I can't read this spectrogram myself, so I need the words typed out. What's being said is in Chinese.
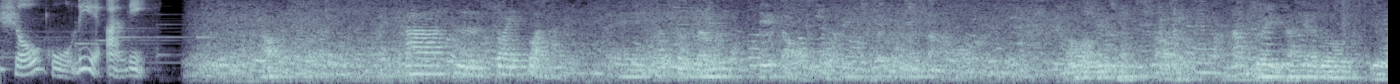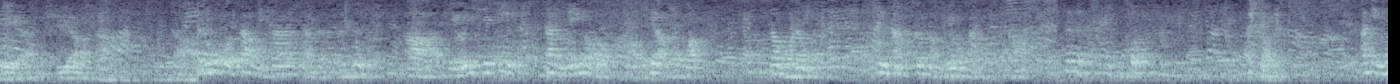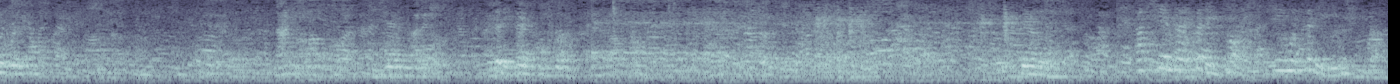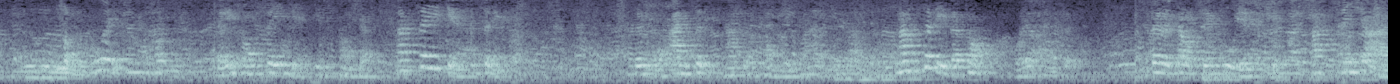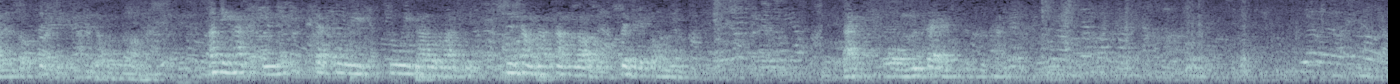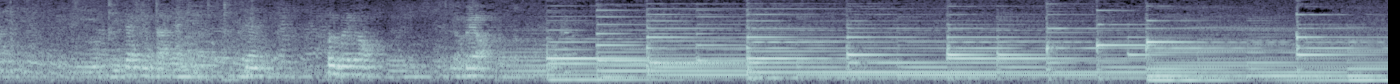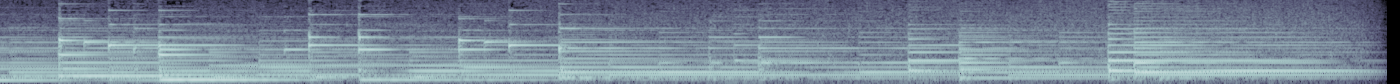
手骨裂案例。好，他是摔断，他可能跌倒所形成地上，然后去冲烧，所以他现在都有裂了，需要打打。如果照你刚刚讲的，只是啊有一些裂，但没有跑掉的话，那我认为事实上根本不用买啊，这个太重，重。啊，你会不会痛？哪里？你先哪里？这里在痛是吧？这样子。他现在这里痛，是因为这里引起的，总不会生痛，等于从这一点一直痛下来。那这一点是这里的，所以我按这里，它这个痛就那这里的痛，我要按这里，这个叫肩部延迟。它撑下来的时候，这里也是痛。那你看，我们一直在注意注意他的患处，事实上他伤到的这些东西。来，我们再来试试看。你你再跟大家讲，这样会不会痛？有没有？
